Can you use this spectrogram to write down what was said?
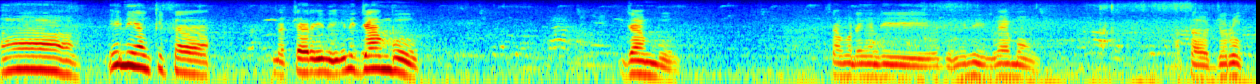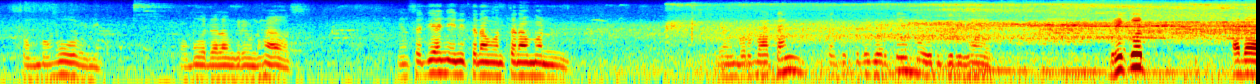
ah ini yang kita cari ini. Ini jambu, jambu. Sama dengan di ujung ini lemon atau jeruk pembubu ini, pembubu dalam greenhouse. Yang sedianya ini tanaman-tanaman yang berbatang tapi sudah bertumbuh di greenhouse. Berikut ada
